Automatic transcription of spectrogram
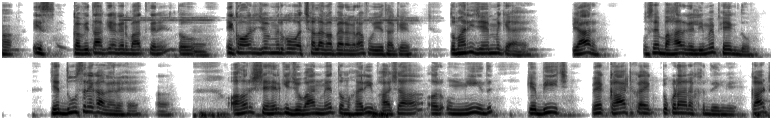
हाँ इस कविता की अगर बात करें तो हम्म। एक और जो मेरे को अच्छा लगा पैराग्राफ वो ये था कि तुम्हारी जेब में क्या है? प्यार? उसे बाहर गली में फेंक दो। ये दूसरे का घर है। हाँ। और शहर की ज़ुबान में तुम्हारी भाषा और उम्मीद के बीच वे काठ का एक टुकड़ा रख देंगे। काठ?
